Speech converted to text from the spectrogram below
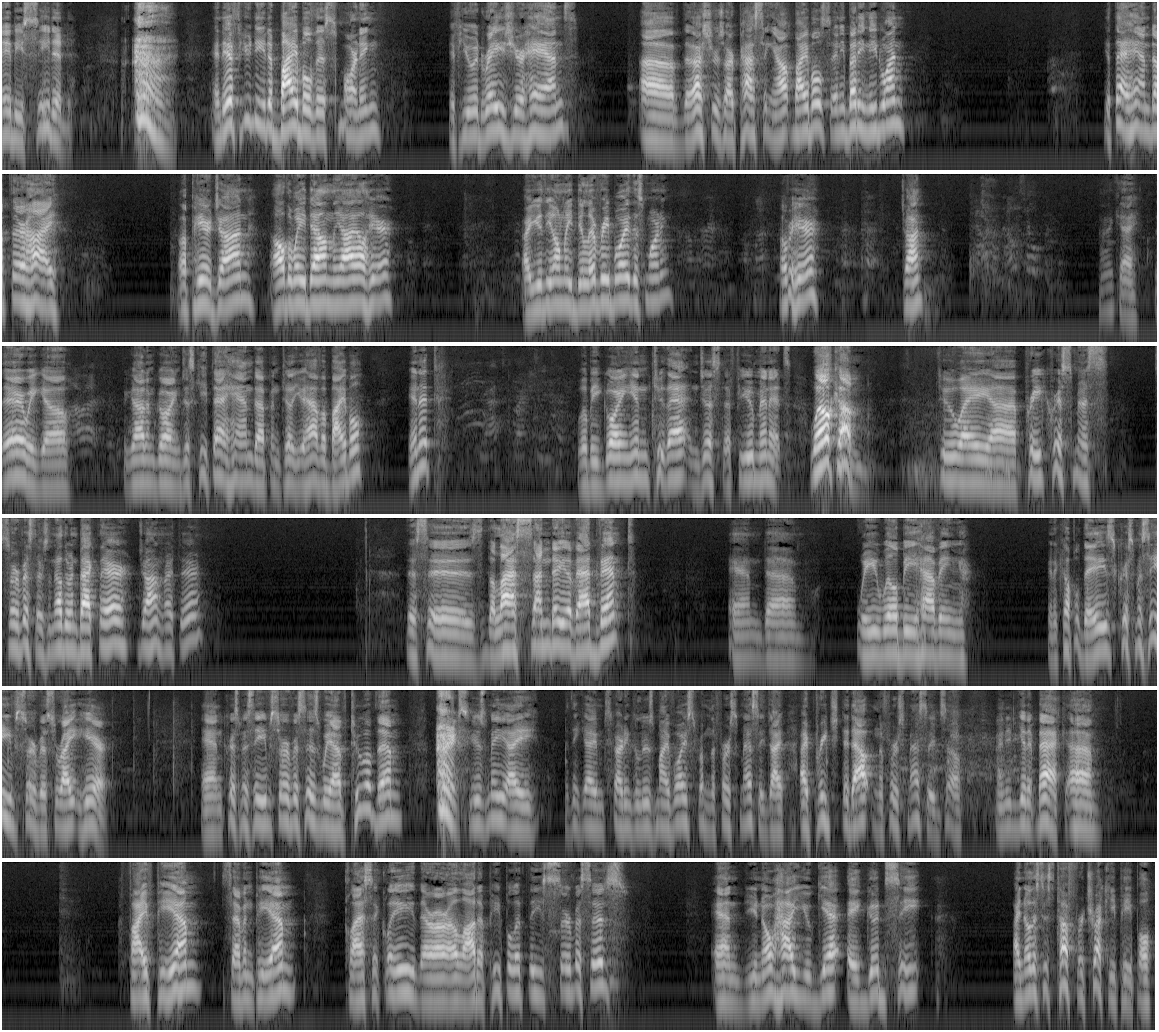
may be seated. and if you need a Bible this morning, if you would raise your hand, uh, the ushers are passing out Bibles. Anybody need one? Get that hand up there high. Up here, John, all the way down the aisle here. Are you the only delivery boy this morning? Over here? John? Okay, there we go. We got him going. Just keep that hand up until you have a Bible in it. We'll be going into that in just a few minutes. Welcome to a uh, pre Christmas service. There's another one back there, John, right there. This is the last Sunday of Advent, and um, we will be having in a couple days Christmas Eve service right here and Christmas Eve services. We have two of them. Excuse me, I, I think I'm starting to lose my voice from the first message. I, I preached it out in the first message, so I need to get it back. Um, 5 p.m., 7 p.m. Classically, there are a lot of people at these services. And you know how you get a good seat? I know this is tough for Truckee people.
